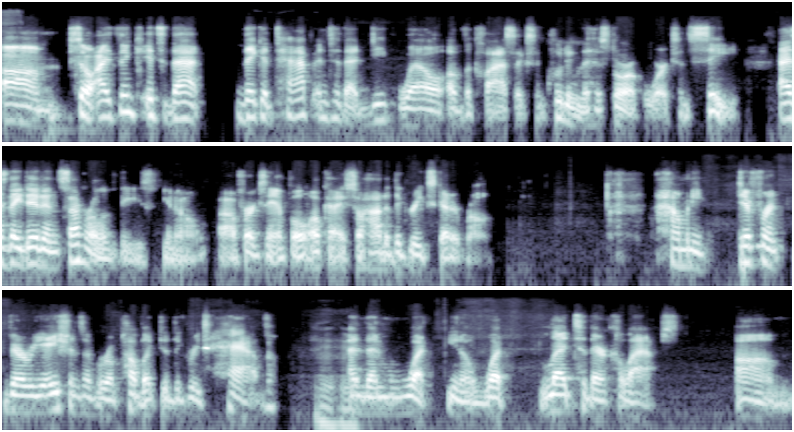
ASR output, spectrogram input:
um, so I think it's that they could tap into that deep well of the classics, including the historical works, and see, as they did in several of these, you know, uh, for example, okay, so how did the Greeks get it wrong? how many different variations of a republic did the Greeks have, mm-hmm. and then what you know what led to their collapse. Um,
